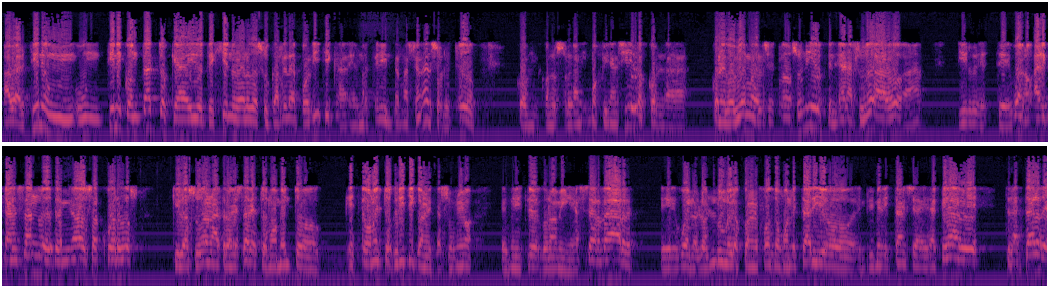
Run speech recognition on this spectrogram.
a ver, tiene un, tiene contactos que ha ido tejiendo a lo largo de su carrera política en materia internacional, sobre todo con, con los organismos financieros, con la con el gobierno de los Estados Unidos que le han ayudado a ir, este, bueno, alcanzando determinados acuerdos que lo ayudaron a atravesar este momento, este momento crítico en el que asumió el Ministerio de Economía. Cerrar, eh, bueno, los números con el Fondo Monetario en primera instancia era clave. Tratar de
